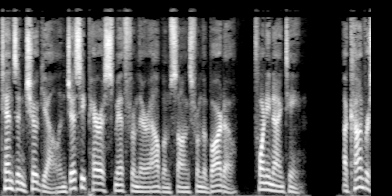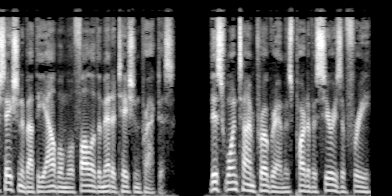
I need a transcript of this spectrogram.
Tenzin Choegyal, and Jesse Paris Smith from their album Songs from the Bardo, 2019. A conversation about the album will follow the meditation practice. This one time program is part of a series of free,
